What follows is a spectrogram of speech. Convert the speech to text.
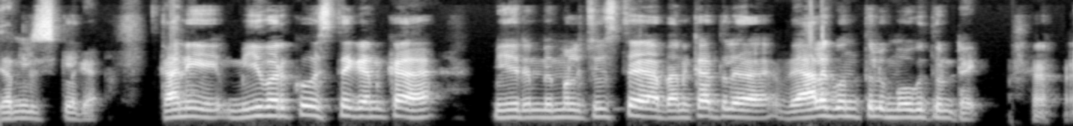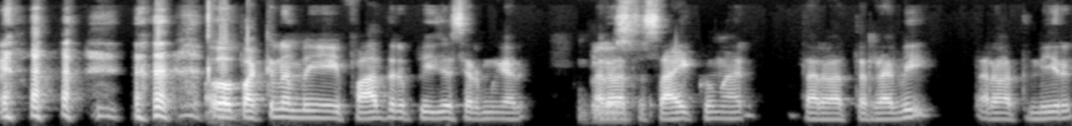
జర్నలిస్టులుగా. కానీ మీ వరకు వస్తే గనక మీరు మిమ్మల్ని చూస్తే ఆ వెనకాతల వేల గొంతులు మోగుతుంటాయి. ఓ పక్కన మీ ఫాదర్ పీజే శర్మ గారు. తర్వాత సాయి కుమార్ తర్వాత రవి తర్వాత మీరు.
